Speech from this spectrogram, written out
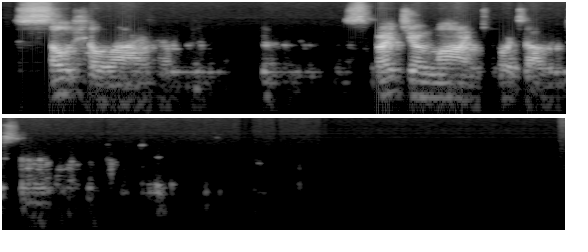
socialize. Spread your mind towards others.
